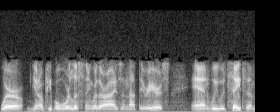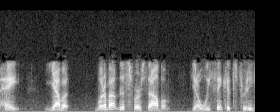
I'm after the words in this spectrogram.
where you know people were listening with their eyes and not their ears and we would say to them hey yeah but what about this first album you know we think it's pretty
